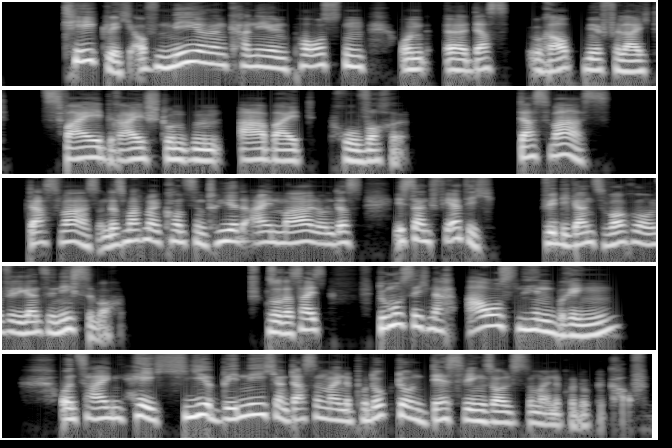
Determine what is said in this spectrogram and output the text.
täglich auf mehreren Kanälen posten und äh, das raubt mir vielleicht zwei, drei Stunden Arbeit pro Woche. Das war's. Das war's. Und das macht man konzentriert einmal und das ist dann fertig für die ganze Woche und für die ganze nächste Woche. So, das heißt, du musst dich nach außen hin bringen und zeigen, hey, hier bin ich und das sind meine Produkte und deswegen solltest du meine Produkte kaufen.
